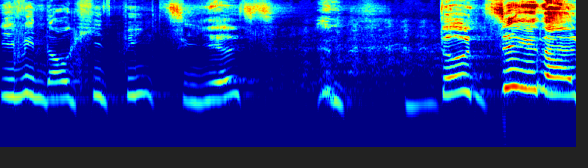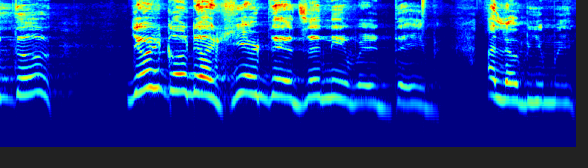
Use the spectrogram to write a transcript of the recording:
even though he thinks he is. Don't say that, though. You're gonna hear this anyway, Dave. I love you, man.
